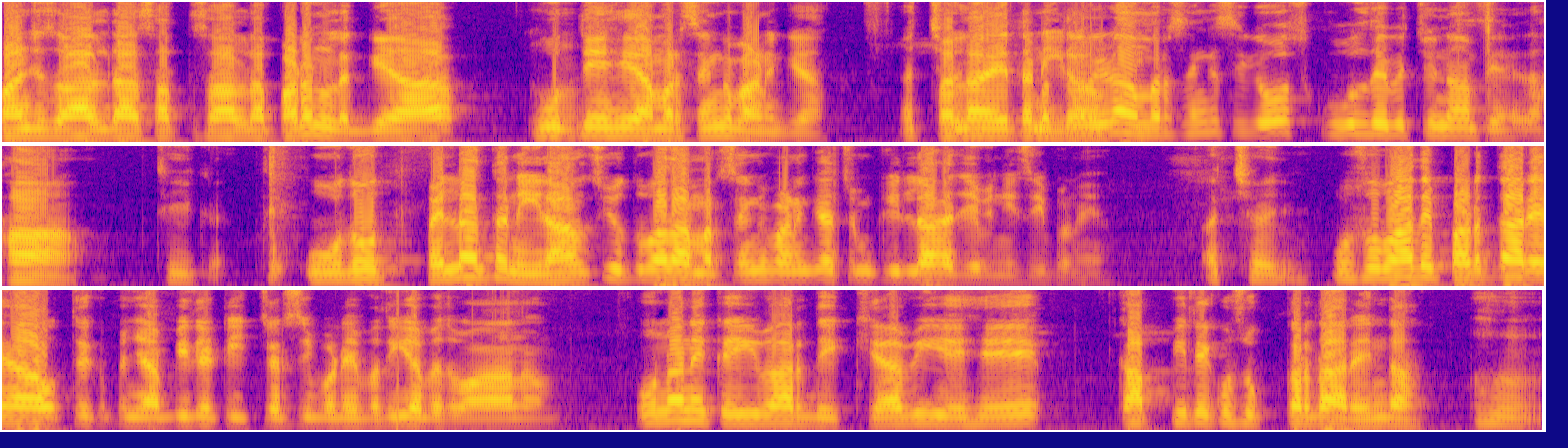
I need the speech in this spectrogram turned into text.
5 ਸਾਲ ਦਾ 7 ਸਾਲ ਦਾ ਪੜਨ ਲੱਗਿਆ ਉਦੋਂ ਇਹ ਅਮਰ ਸਿੰਘ ਬਣ ਗਿਆ। ਪਹਿਲਾਂ ਇਹ ਧਨੀ ਮਤਲਬ ਰਾਮ ਜਿਹੜਾ ਅਮਰ ਸਿੰਘ ਸੀ ਉਹ ਸਕੂਲ ਦੇ ਵਿੱਚ ਹੀ ਨਾਮ ਪਿਆ ਇਹਦਾ। ਹਾਂ। ਠੀਕ ਹੈ। ਤੇ ਉਦੋਂ ਪਹਿਲਾਂ ਧਨੀ ਰਾਮ ਸੀ ਉਸ ਤੋਂ ਬਾਅਦ ਅਮਰ ਸਿੰਘ ਬਣ ਗਿਆ ਚਮਕੀਲਾ ਹਜੇ ਵੀ ਨਹੀਂ ਸੀ ਬਣਿਆ। ਅੱਛਾ ਜੀ। ਉਸ ਤੋਂ ਬਾਅਦ ਇਹ ਪੜ੍ਹਦਾ ਰਿਹਾ ਉੱਥੇ ਇੱਕ ਪੰਜਾਬੀ ਦੇ ਟੀਚਰ ਸੀ ਬੜੇ ਵਧੀਆ ਵਿਦਵਾਨ। ਉਹਨਾਂ ਨੇ ਕਈ ਵਾਰ ਦੇਖਿਆ ਵੀ ਇਹ ਕਾਪੀ ਤੇ ਕੁਝ ਉੱਕਰਦਾ ਰਹਿੰਦਾ। ਹੂੰ।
